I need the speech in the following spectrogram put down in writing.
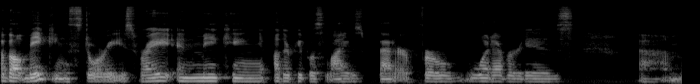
about making stories, right? And making other people's lives better for whatever it is um,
